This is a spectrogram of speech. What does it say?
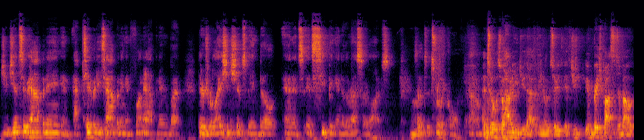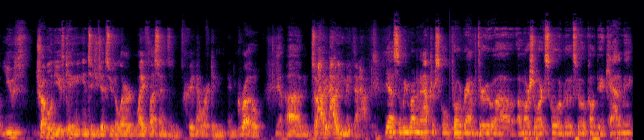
jujitsu happening and activities happening and fun happening, but there's relationships being built and it's it's seeping into the rest of their lives. So it's, it's really cool. Um, And so, so how do you do that? You know, so it's you embrace process about youth troubled youth getting into jujitsu to learn life lessons and create a network and, and grow. Yep. Um, so how do, how do you make that happen? Yeah, so we run an after school program through uh, a martial arts school in Goodlettsville called the Academy.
